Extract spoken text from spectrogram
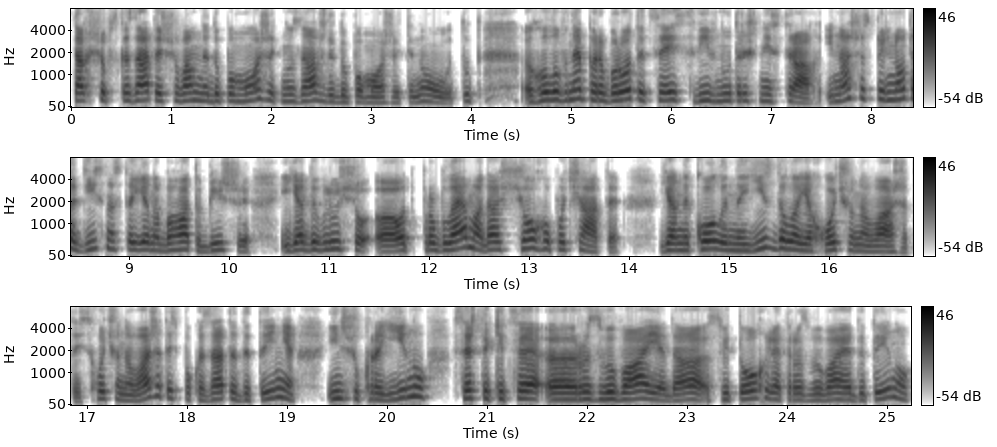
так, щоб сказати, що вам не допоможуть, ну завжди допоможуть. Ну тут головне перебороти цей свій внутрішній страх. І наша спільнота дійсно стає набагато більше. І я дивлюсь, що е, от проблема, да, з чого почати. Я ніколи не їздила, я хочу наважитись. Хочу наважитись, показати дитині іншу країну. Все ж таки, це е, розвиває да, світогляд, розвиває дитину.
